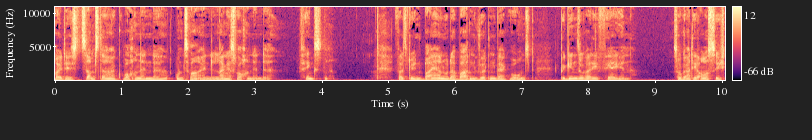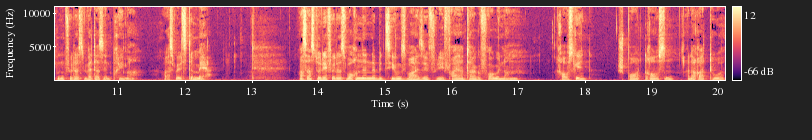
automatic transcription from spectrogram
heute ist Samstag, Wochenende und zwar ein langes Wochenende. Pfingsten. Falls du in Bayern oder Baden-Württemberg wohnst, beginnen sogar die Ferien. Sogar die Aussichten für das Wetter sind prima. Was willst du mehr? Was hast du dir für das Wochenende bzw. für die Feiertage vorgenommen? Rausgehen? Sport draußen? Eine Radtour?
